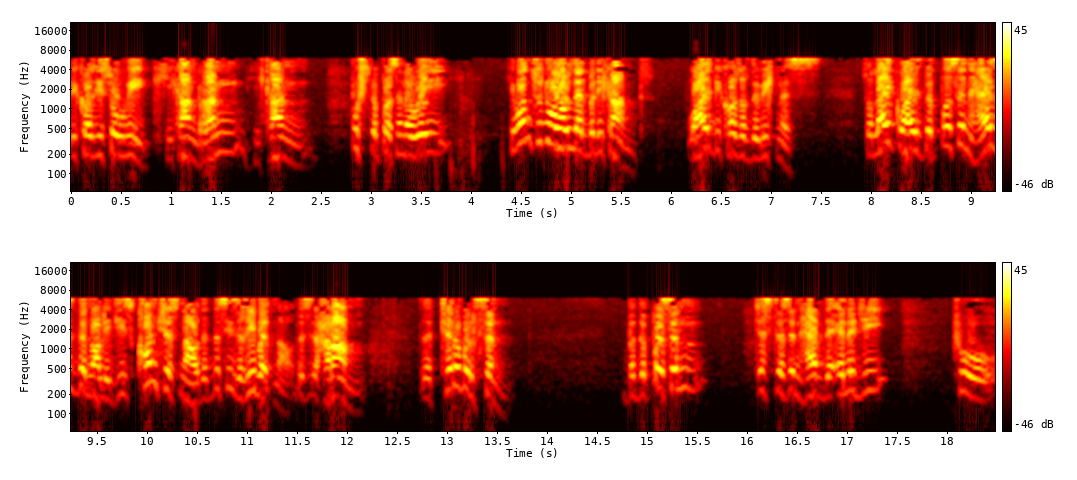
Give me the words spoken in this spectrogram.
Because he's so weak. He can't run, he can't push the person away. He wants to do all that, but he can't. Why? Because of the weakness. So likewise, the person has the knowledge, he's conscious now that this is ghibat now, this is haram, the terrible sin. But the person just doesn't have the energy to,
